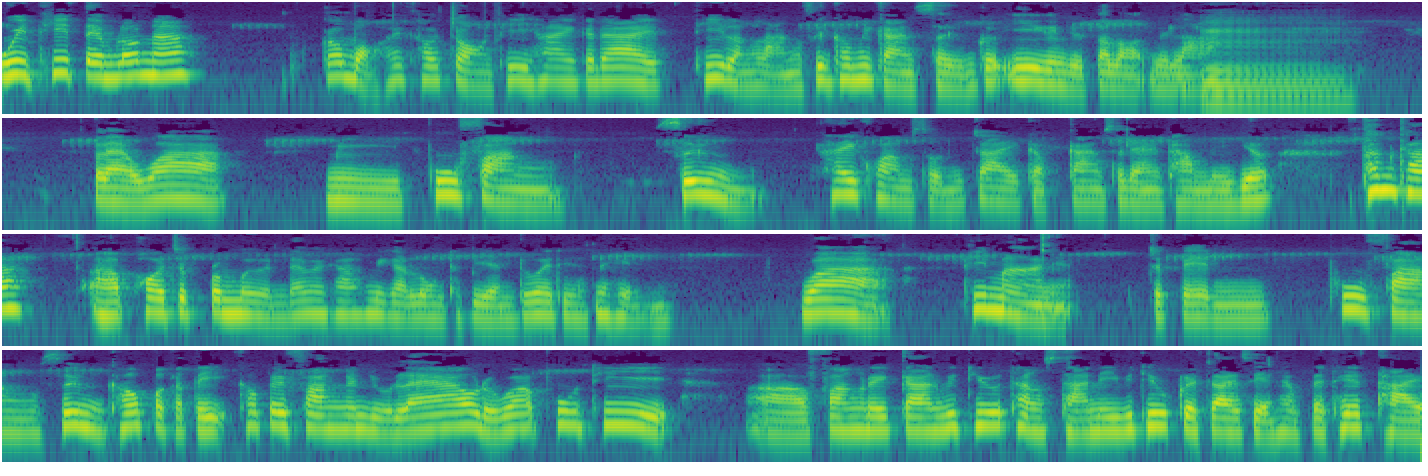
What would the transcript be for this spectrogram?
อุ้ยที่เต็มแล้วนะ ก็บอกให้เขาจองที่ให้ก็ได้ที่หลังๆ ซึ่งเขามีการเสริมเก้าอี้กันอยู่ตลอดเวลาแปลว่ามีผู้ฟังซึ่งให้ความสนใจกับการแสดงธรรมเยอะ ท่านคะอะพอจะประเมินได้ไหมคะ มีการลงทะเบียนด้วยที่ฉันเห็น ว่าที่มาเนี่ยจะเป็นผู้ฟังซึ่งเขาปกติเขาไปฟังกันอยู่แล้ว หรือว่าผู้ที่ฟังรายการวิทยุทางสถานีวิทยุกระจายเสียงแห่งประเทศไทย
